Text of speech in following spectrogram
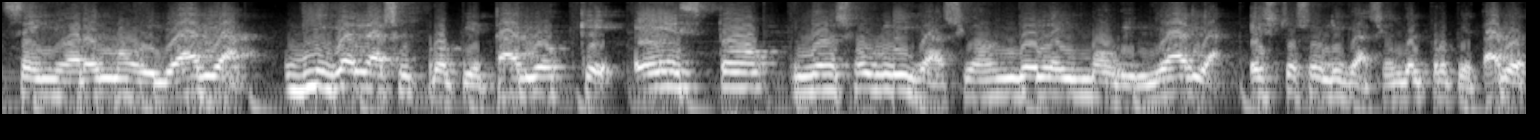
Señora inmobiliaria, dígale a su propietario que esto no es obligación de la inmobiliaria, esto es obligación del propietario.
